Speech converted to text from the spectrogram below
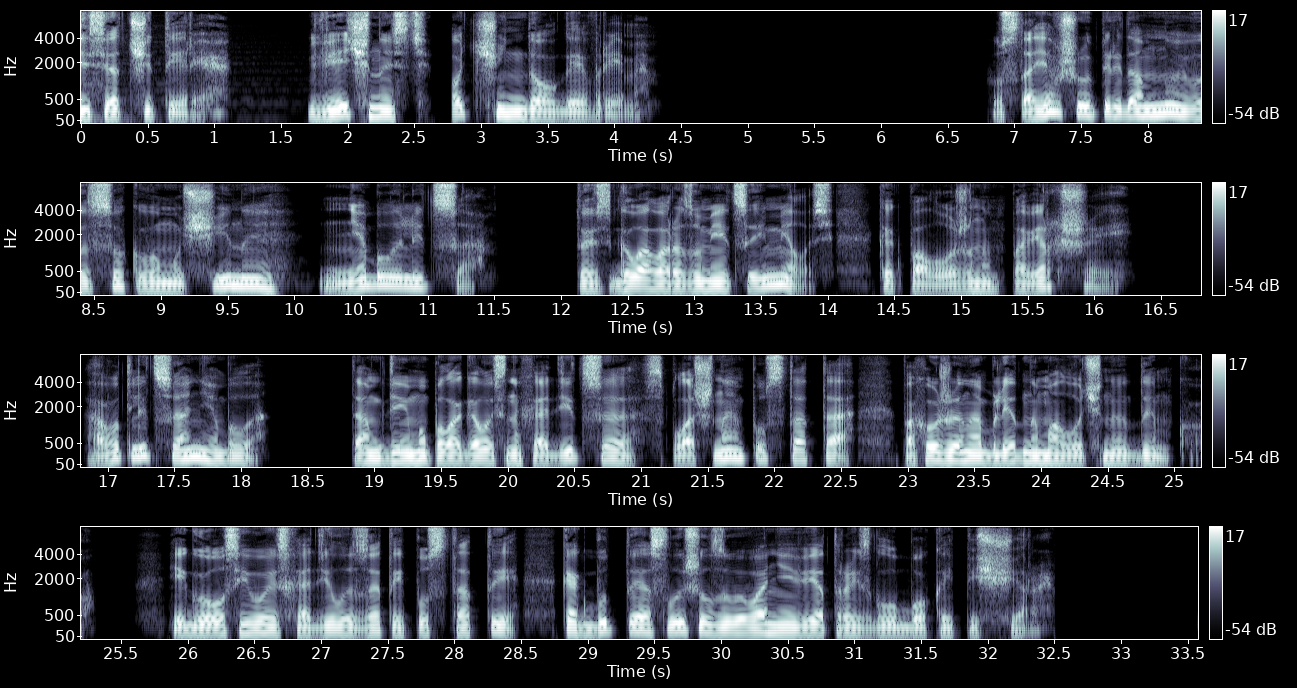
54. Вечность — очень долгое время. У стоявшего передо мной высокого мужчины не было лица. То есть голова, разумеется, имелась, как положено, поверх шеи. А вот лица не было. Там, где ему полагалось находиться, сплошная пустота, похожая на бледно-молочную дымку и голос его исходил из этой пустоты, как будто я слышал завывание ветра из глубокой пещеры.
